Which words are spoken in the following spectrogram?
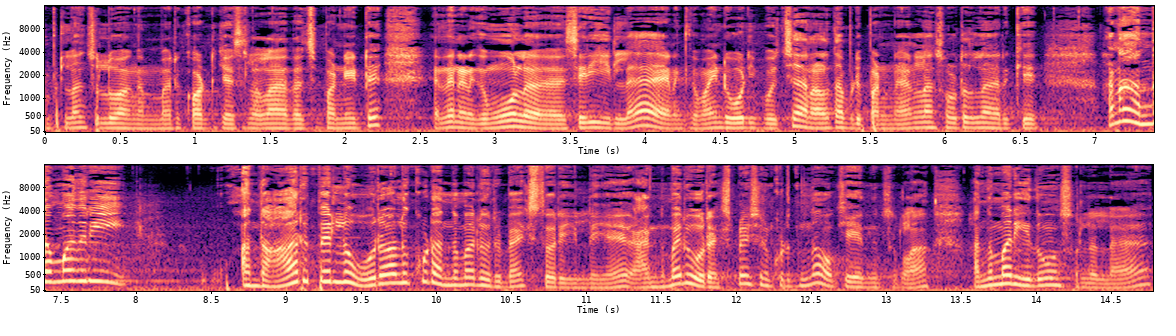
அப்படிலாம் சொல்லுவாங்க. அந்த மாதிரி கோர்ட் கேஸ்லலாம் ஏதாச்சும் பண்ணிவிட்டு எந்த எனக்கு மூளை சரியில்லை எனக்கு மைண்டு ஓடி போச்சு அதனால தான் அப்படி பண்ணேன்லாம் சொல்கிறதுலாம் இருக்குது ஆனால் அந்த மாதிரி அந்த ஆறு பேரில் ஒரு ஆளு கூட அந்த மாதிரி ஒரு பேக் ஸ்டோரி இல்லையே. அந்த மாதிரி ஒரு எக்ஸ்ப்ளனேஷன் கொடுத்துருந்தா ஓகே இருந்துட்டுருக்கலாம் அந்த மாதிரி எதுவும் சொல்லலை.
